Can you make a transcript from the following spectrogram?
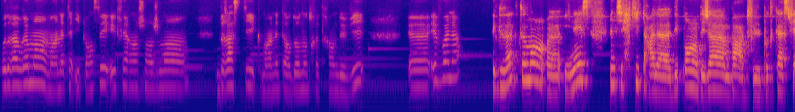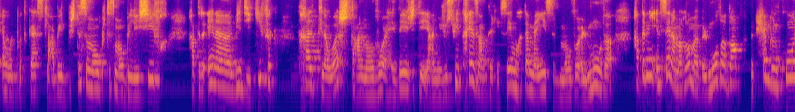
faudra vraiment معناتها y penser et faire un changement drastique معناتها dans notre train de vie. Euh, et voilà. exactement ايناس انت حكيت على des points déjà من بعد في البودكاست في أول بودكاست العباد باش تسمعوا باش تسمعوا باللي chiffres. خاطر أنا بيدي كيفك. دخلت لوشت على الموضوع هذا. جيتي يعني je suis très intéressée مهتمة ياسر بموضوع الموضة. خاطرني إنسانة مغرومة بالموضة donc نحب نكون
